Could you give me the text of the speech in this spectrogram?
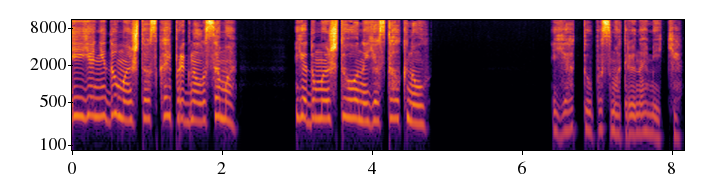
И я не думаю, что Скай прыгнула сама. Я думаю, что он ее столкнул. Я тупо смотрю на Микки.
